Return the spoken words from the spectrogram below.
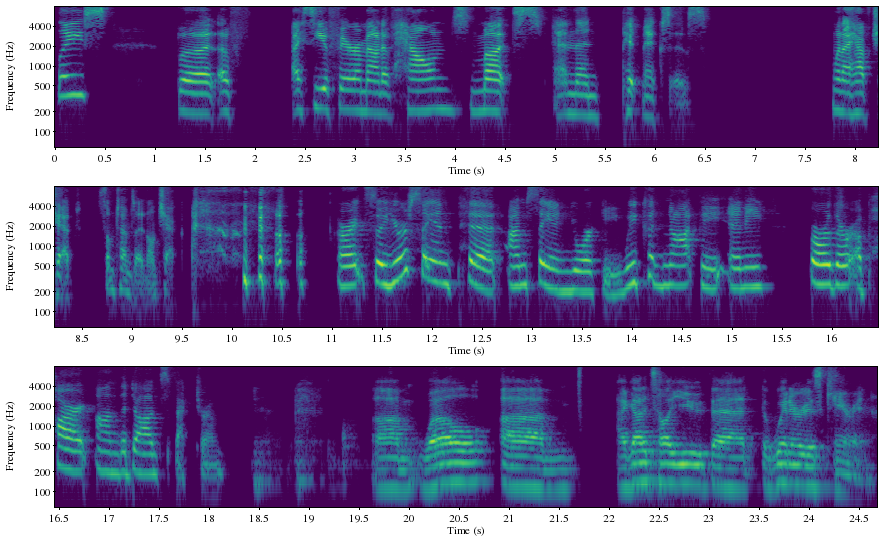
place, but I see a fair amount of hounds, mutts, and then pit mixes when I have checked. Sometimes I don't check. All right. So you're saying pit, I'm saying Yorkie. We could not be any further apart on the dog spectrum. Um, well, um, I got to tell you that the winner is Karen.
